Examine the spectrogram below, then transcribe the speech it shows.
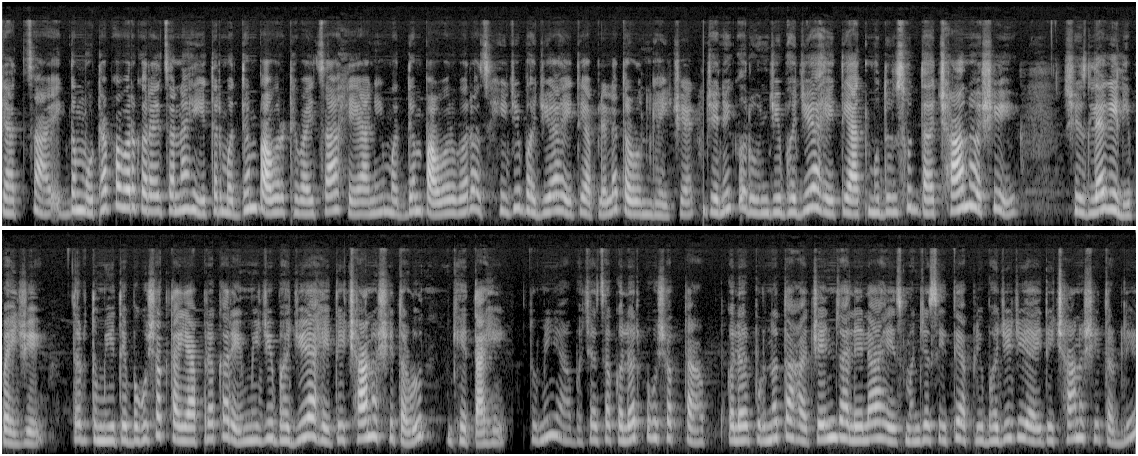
गॅसचा एकदम मोठा पावर करायचा नाही तर मध्यम पावर ठेवायचा आहे आणि मध्यम पावरवरच ही जी भजी आहे ती आपल्याला तळून घ्यायची आहे. जेणेकरून जी भजी आहे ती आतमधून सुद्धा छान अशी शिजल्या गेली पाहिजे. तर तुम्ही इथे बघू शकता या प्रकारे मी जी भजी आहे ती छान अशी तळून घेत आहे. तुम्ही या भज्याचा कलर बघू शकता. कलर पूर्णतः चेंज झालेला आहे. म्हणजेच इथे आपली भजी जी आहे ती छान अशी तळली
